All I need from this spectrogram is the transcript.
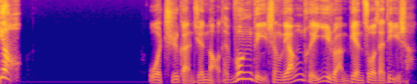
药，我只感觉脑袋嗡的一声，两腿一软，便坐在地上。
